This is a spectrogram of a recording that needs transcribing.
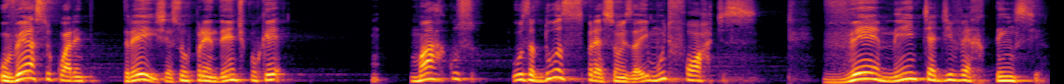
O verso 43 é surpreendente porque Marcos usa duas expressões aí muito fortes: veemente advertência.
